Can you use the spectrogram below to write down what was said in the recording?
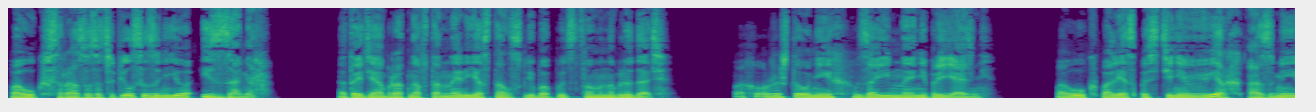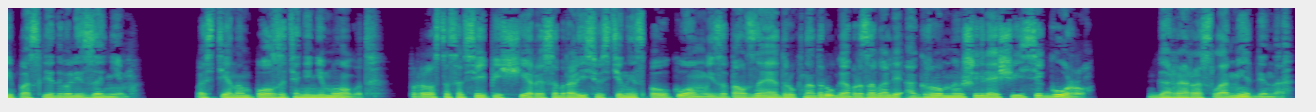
Паук сразу зацепился за нее и замер. Отойдя обратно в тоннель, я стал с любопытством наблюдать. Похоже, что у них взаимная неприязнь. Паук полез по стене вверх, а змеи последовали за ним. По стенам ползать они не могут. Просто со всей пещеры собрались у стены с пауком и, заползая друг на друга, образовали огромную шевелящуюся гору. Гора росла медленно,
